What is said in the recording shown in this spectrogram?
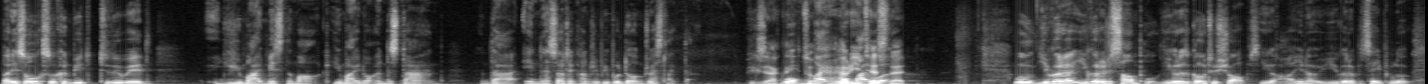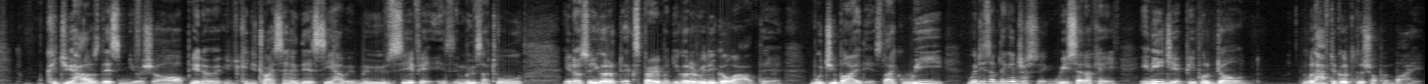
But it's also can be to do with you might miss the mark. You might not understand that in a certain country people don't dress like that. Exactly. What so might- how do you test work- that? Well, you gotta you gotta sample. You gotta go to shops. You you know you gotta say, look, could you house this in your shop? You know, can you try selling this? See how it moves. See if it, is, it moves at all. You know, so you gotta experiment. You gotta really go out there. Would you buy this? Like we we did something interesting. We said, okay, in Egypt, people don't people have to go to the shop and buy it.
